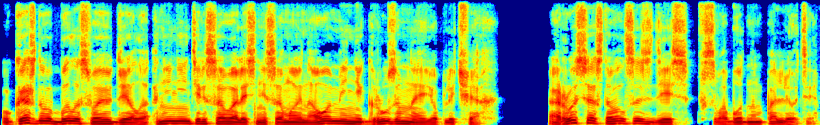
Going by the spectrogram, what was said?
У каждого было свое дело, они не интересовались ни самой Наоми, ни грузом на ее плечах. А Рося оставался здесь, в свободном полете.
